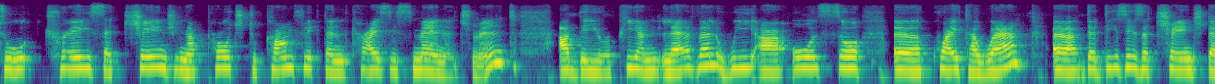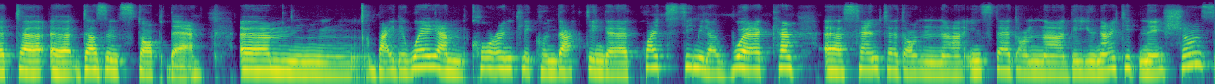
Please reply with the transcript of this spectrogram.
to trace a change in approach to conflict and crisis management, at the European level, we are also uh, quite aware uh, that this is a change that uh, doesn't stop there. Um, by the way, I'm currently conducting a quite similar work uh, centered on uh, instead on uh, the United Nations,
